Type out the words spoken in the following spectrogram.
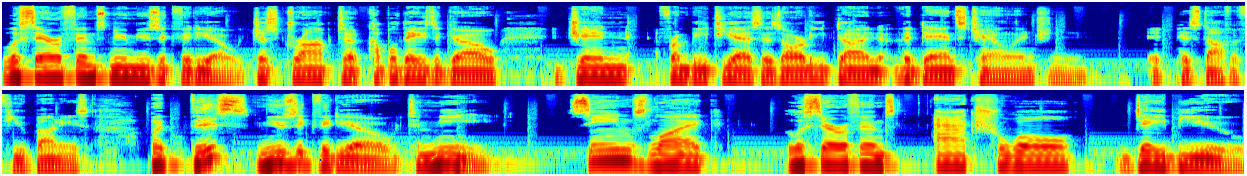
LE SSERAFIM's new music video just dropped a couple days ago. Jin from BTS has already done the dance challenge and it pissed off a few bunnies. But this music video, to me, seems like LE SSERAFIM's actual debut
